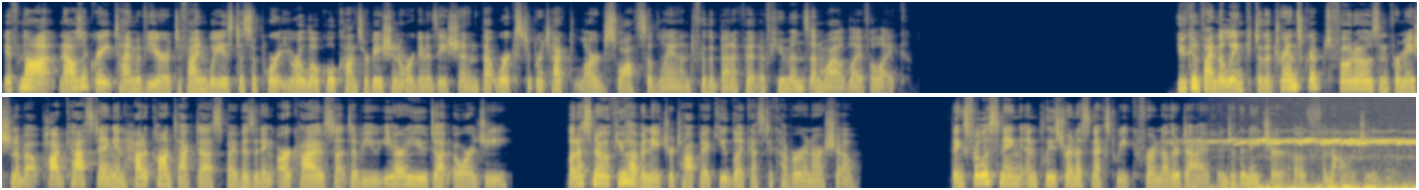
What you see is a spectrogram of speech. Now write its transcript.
If not, now's a great time of year to find ways to support your local conservation organization that works to protect large swaths of land for the benefit of humans and wildlife alike. You can find a link to the transcript, photos, information about podcasting, and how to contact us by visiting archives.weru.org. Let us know if you have a nature topic you'd like us to cover in our show. Thanks for listening, and please join us next week for another dive into the nature of phenology.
